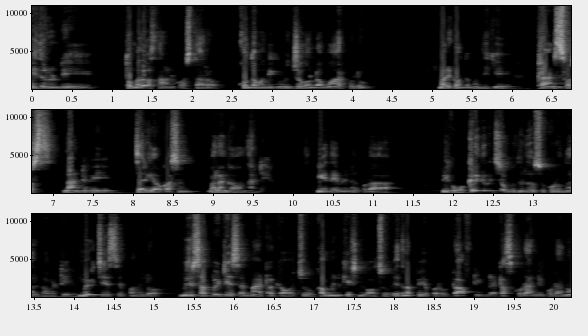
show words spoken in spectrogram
ఐదు నుండి తొమ్మిదవ స్థానానికి వస్తారో కొంతమందికి ఉద్యోగంలో మార్పులు మరికొంతమందికి ట్రాన్స్ఫర్స్ లాంటివి జరిగే అవకాశం బలంగా ఉందండి. ఏదేమైనా కూడా మీకు వక్రీకరించిన బుద్ధుడితో శుక్రుడు ఉన్నారు కాబట్టి మీరు చేసే పనిలో మీరు సబ్మిట్ చేసే మ్యాటర్ కావచ్చు కమ్యూనికేషన్ కావచ్చు ఏదైనా పేపర్ డ్రాఫ్టింగ్ లెటర్స్ కూడా అన్ని కూడాను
